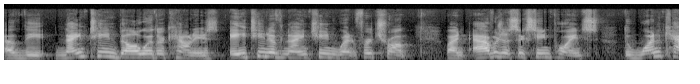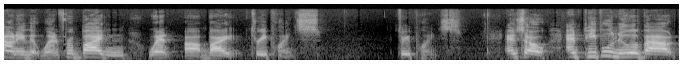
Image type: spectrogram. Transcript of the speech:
of the 19 bellwether counties, 18 of 19 went for Trump by an average of 16 points. The one county that went for Biden went uh, by three points. Three points. And so, and people knew about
